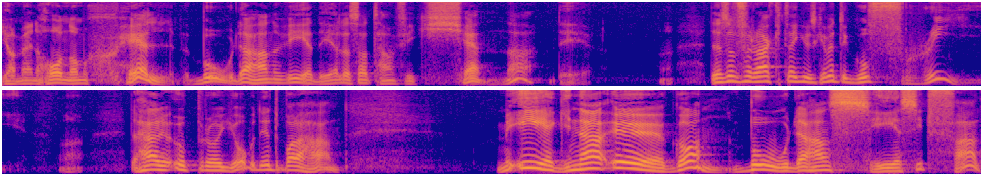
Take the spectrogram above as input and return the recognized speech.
Ja, men honom själv borde han vedergällas, så att han fick känna det. Den som föraktar Gud ska väl inte gå fri? Det här upprör jobb och det är inte bara han. Med egna ögon borde han se sitt fall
